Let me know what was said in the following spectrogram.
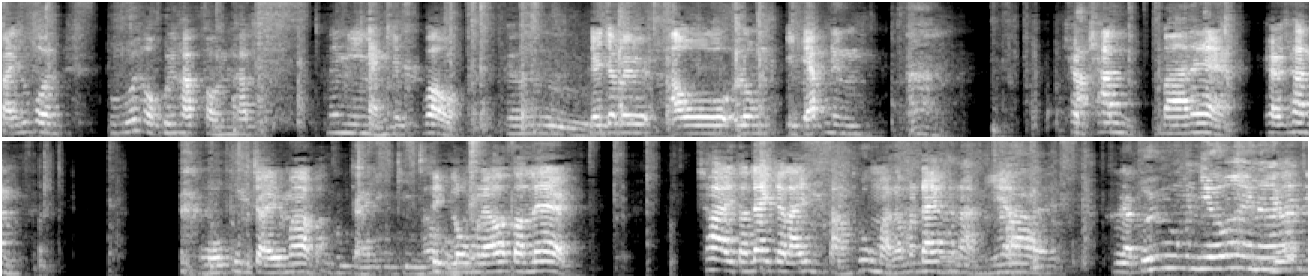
ไปทุกคนโอ้ยขอบคุณครับขอบคุณครับ ไม่มีอย่างจะเว่าเออเดี๋ยวจะไปเอาลงอีกแอปหนึ่งอ่าแคปชั่นมาแน่แคปชั่น โอ้ภูมิใจมากอะภูมิใจจริงๆครับติดลงแล้วตอนแรก ใช่ตอนแรกจะไลฟ์ถึงสามทุ่มอะแล้วมันได้ขนาดนี้ใช่อะคือแบบเฮ้ยมึงมันเยอะเลยนะ เยอะจ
